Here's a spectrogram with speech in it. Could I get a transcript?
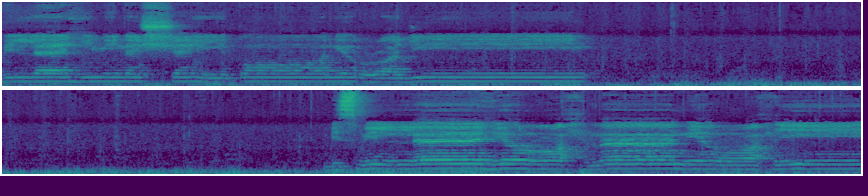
بالله من الشيطان الرجيم. بسم الله الرحمن الرحيم.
